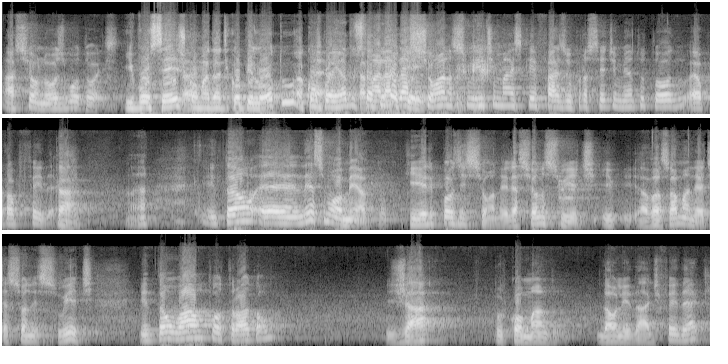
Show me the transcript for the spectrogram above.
acionou os motores. E vocês, é. comandante e copiloto, acompanhando é, o está tudo ok? aciona o switch, mas quem faz o procedimento todo é o próprio FEIDEC. Tá. Né? Então, é, nesse momento que ele posiciona, ele aciona o switch e avançou a manete, aciona esse switch, então o autothrottle já por comando da unidade FEIDEC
